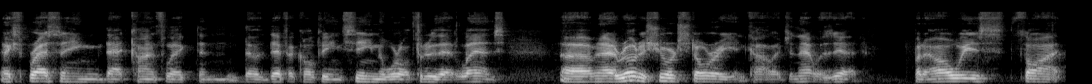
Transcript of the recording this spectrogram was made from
expressing that conflict and the difficulty in seeing the world through that lens. Uh, and I wrote a short story in college, and that was it. But I always thought.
